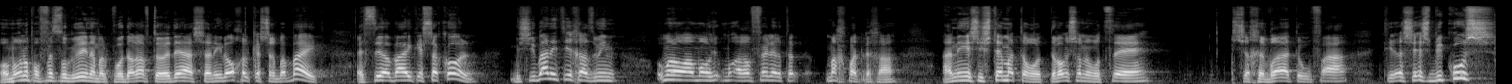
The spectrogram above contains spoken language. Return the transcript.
אומר לו, פרופסור גרין, אבל כבוד הרב, אתה יודע שאני לא אוכל כשר בבית, אצלי בבית יש הכל, בשביל מה אני צריך להזמין? אומר לו, הרב פלר, מה אכפת לך? אני, יש לי שתי מטרות. דבר ראשון, אני רוצה שחברת התעופה תראה שיש ביקוש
